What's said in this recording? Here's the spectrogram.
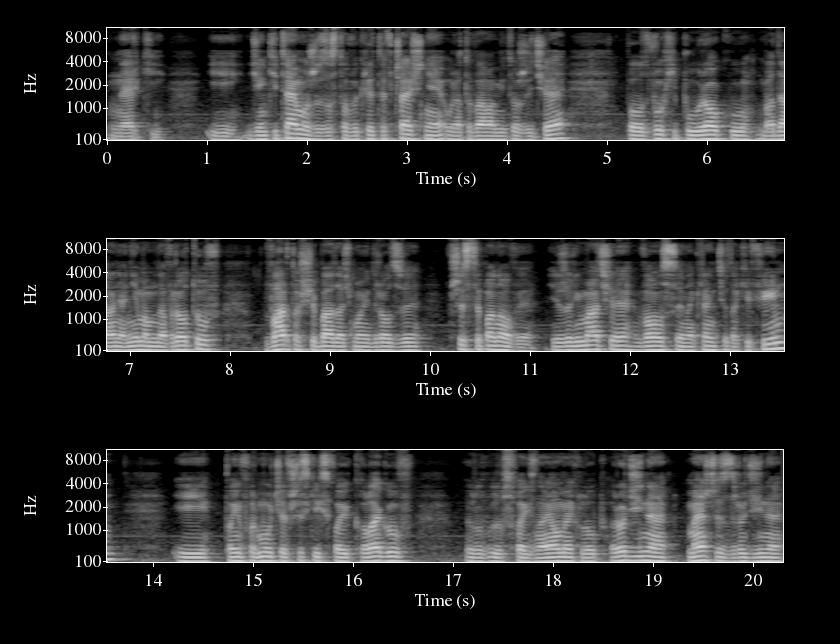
nerki. I dzięki temu, że został wykryty wcześniej, uratowało mi to życie. Po dwóch i pół roku badania nie mam nawrotów. Warto się badać, moi drodzy. Wszyscy panowie, jeżeli macie wąsy, nakręćcie taki film i poinformujcie wszystkich swoich kolegów lub, lub swoich znajomych lub rodzinę, mężczyzn z rodziny,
